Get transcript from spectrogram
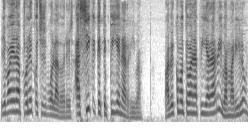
le vayan a poner coches voladores. Así que que te pillen arriba. A ver cómo te van a pillar arriba, Marilo.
